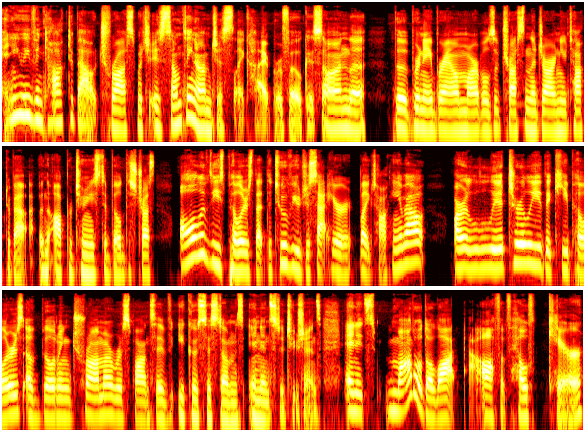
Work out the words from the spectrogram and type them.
And you even talked about trust, which is something I'm just like hyper focused on the the Brene Brown marbles of trust in the jar. And you talked about the opportunities to build this trust. All of these pillars that the two of you just sat here like talking about are literally the key pillars of building trauma responsive ecosystems in institutions. And it's modeled a lot off of healthcare.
